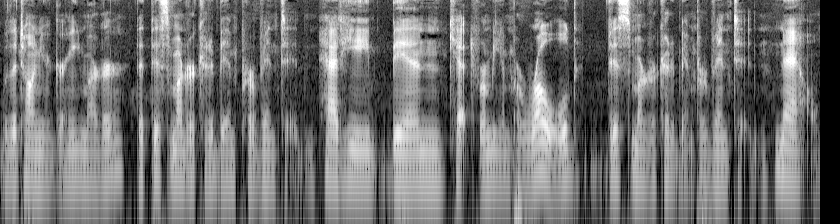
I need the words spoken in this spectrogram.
with the Tanya Green murder, that this murder could have been prevented. Had he been kept from being paroled, this murder could have been prevented. Now,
